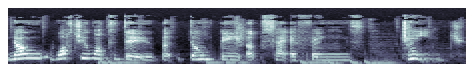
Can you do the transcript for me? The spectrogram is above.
Know what you want to do, but don't be upset if things change.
